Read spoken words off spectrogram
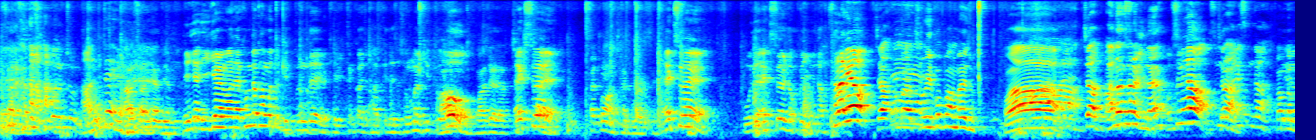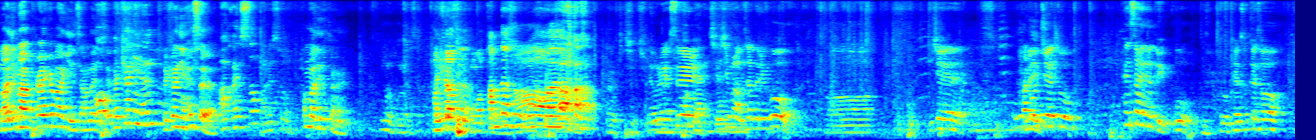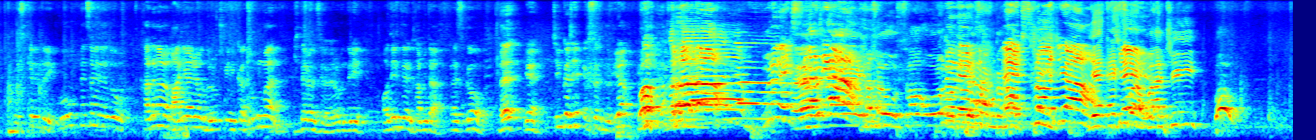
이건 좀. 안 돼. 알았어, 미안 미안. 1년 2개월 만에 컴백한 것도 기쁜데 이렇게 1등까지 받게 돼서 정말 어, 기쁘고 맞아요. 엑소엘, 활동하고 잘 있어요. 엑소엘 모두 엑소엘 덕분입니다. 사랑해요. 자, 한번 저기 뽀뽀 한번 해줘. 와, 자, 안한 사람 있나요? 없습니다. 자, 하겠습니다. 그러면 마지막 깔끔하게 인사 한번 어 해주세요. 백현이는? 백현이 했어요. 아 했어? 안 했어. 한마디 했잖아요. 정말 몰랐어. 밤낮으로. 밤낮으로 아. 고마워요. 네, 우리 엑소엘 진심으로 감사드리고 어 이제 이번 주에 또 팬사인회도 있고 그리고 계속해서 그 스케줄도 있고 팬사인회도 가능하면 많이 하려고 노력 중이니까 조금만 기다려주세요. 여러분들이 어디든 갑니다. Let's go. 네. 예, 지금까지 엑셀들이야. 우리 엑소 사랑하자. 우리는 엑소 사랑하자. 예. 우!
